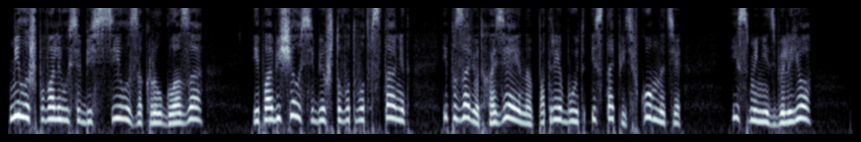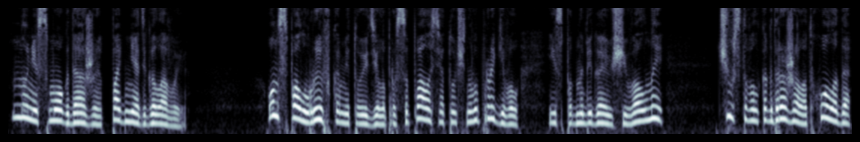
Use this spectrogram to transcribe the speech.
Милош повалился без сил, закрыл глаза и пообещал себе, что вот-вот встанет и позовет хозяина, потребует истопить в комнате и сменить белье, но не смог даже поднять головы. Он спал урывками, то и дело просыпался, точно выпрыгивал из-под набегающей волны, чувствовал, как дрожал от холода,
